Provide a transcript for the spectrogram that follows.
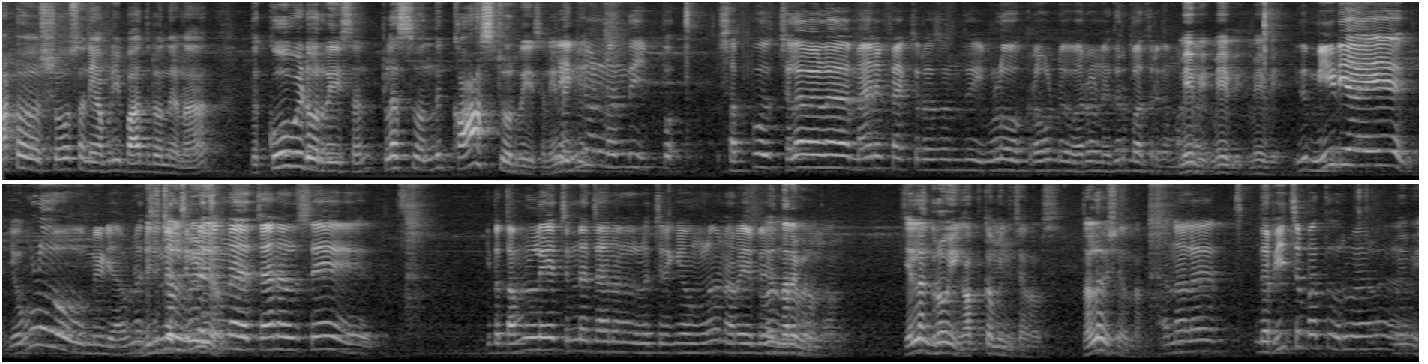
ஆட்டோ ஷோஸை நீ அப்படியே பார்த்துட்டு வந்தேன்னா இந்த கோவிட் ஒரு ரீசன் ப்ளஸ் வந்து காஸ்ட் ஒரு ரீசன் இல்ல இன்னைக்கு இன்னொன்னு வந்து இப்போ சப்போஸ் சில வேளை மேனுஃபேக்சரர்ஸ் வந்து இவ்வளோ க்ரௌடு வரும்னு எதிர்பார்த்துருக்க மேபி மேபி மேபி இது மீடியாவே எவ்வளோ மீடியா சின்ன media. சின்ன சேனல்ஸே இப்போ தமிழ்லயே சின்ன சேனல் வச்சிருக்கவங்களும் நிறைய பேர் நிறைய பேர். எல்லாம் க்ரோயிங் அப்கமிங் சேனல்ஸ் நல்ல விஷயம் தான். அதனால இந்த ரீச்சை பார்த்து ஒருவேளை மேபி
